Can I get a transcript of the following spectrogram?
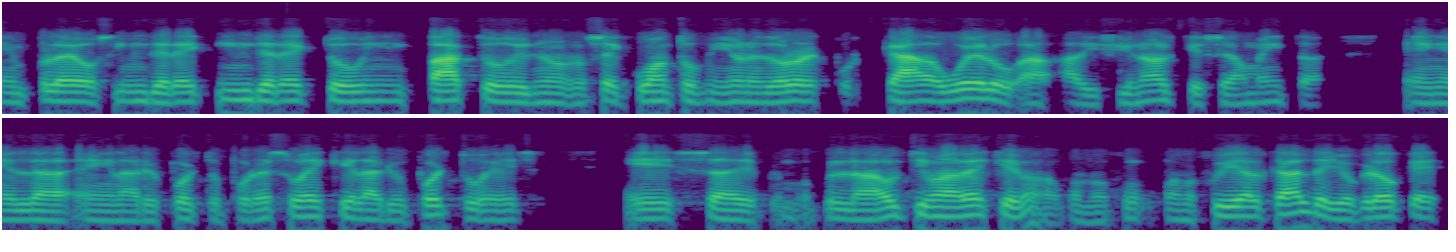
empleos indirect, indirecto, un impacto de no, sé cuántos millones de dólares por cada vuelo adicional que se aumenta en el, en el aeropuerto. Por eso es que el aeropuerto es, es eh, la última vez que, bueno, cuando, cuando fui alcalde, yo creo que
